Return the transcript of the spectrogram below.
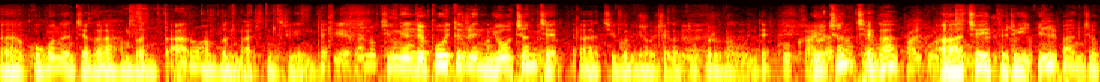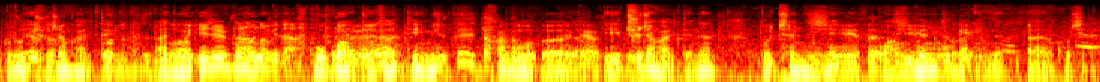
아, 그거는 제가 한번 따로 한번 말씀드리겠는데 지금 현재 보여드리는 요 전체 아, 지금 요 제가 또 걸어가고 있는데 요 전체가 아, 저희들이 일반적으로 추정할 때 아니면 일본 고고학 조사팀이 주로 어, 이 추정할 때는 부처님의 왕궁터가 있는 어, 곳이다.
